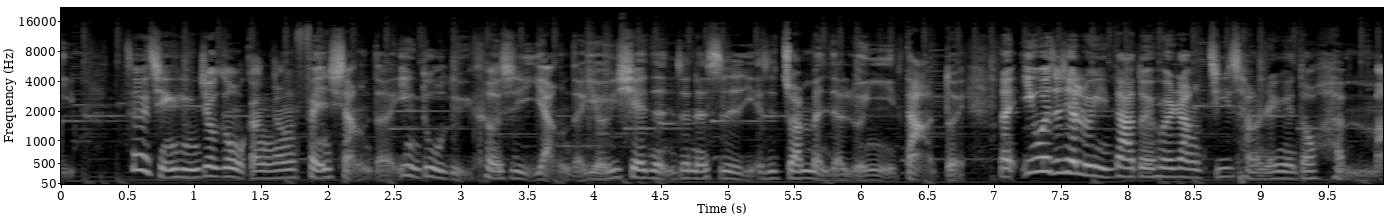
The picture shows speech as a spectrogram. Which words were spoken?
椅。这个情形就跟我刚刚分享的印度旅客是一样的，有一些人真的是也是专门的轮椅大队。那因为这些轮椅大队会让机场人员都很忙，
